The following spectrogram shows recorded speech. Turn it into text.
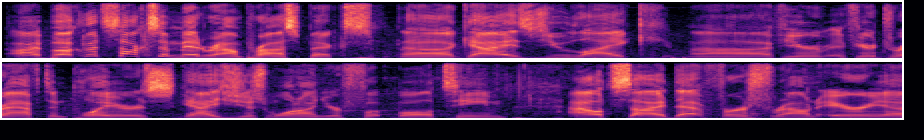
All right, Buck. Let's talk some mid-round prospects. Uh, guys you like uh, if you're if you're drafting players, guys you just want on your football team outside that first round area.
